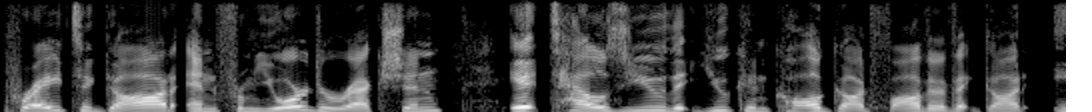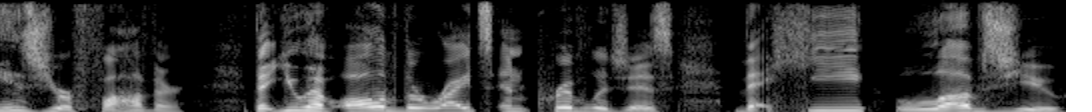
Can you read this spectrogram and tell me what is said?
pray to God, and from your direction, it tells you that you can call God Father, that God is your Father, that you have all of the rights and privileges, that He loves you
